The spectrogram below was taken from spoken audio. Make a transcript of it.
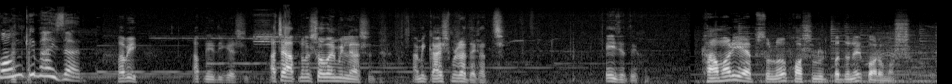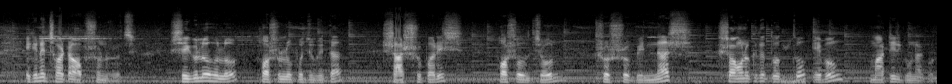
কম কি ভাইজান ভাবি আপনি এদিকে আসেন। আচ্ছা আপনারা সবাই মিলে আসেন। আমি কাশ্মীরা দেখাচ্ছি। এই যে দেখুন খামারি অ্যাপস হলো ফসল উৎপাদনের পরামর্শ। এখানে ছটা অপশন রয়েছে। সেগুলো হলো ফসল উপযোগিতা সার সুপারিশ ফসল জোন শস্য বিন্যাস সংরক্ষিত তথ্য এবং মাটির গুণাগুণ।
